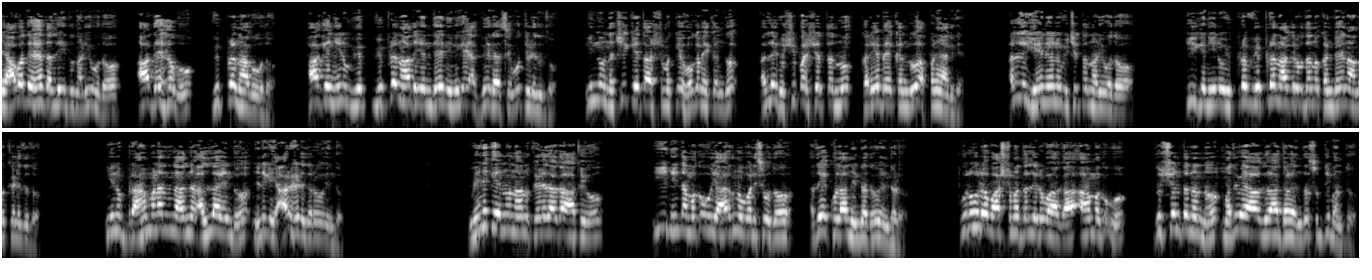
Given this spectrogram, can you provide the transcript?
ಯಾವ ದೇಹದಲ್ಲಿ ಇದು ನಡೆಯುವುದೋ ಆ ದೇಹವು ವಿಪ್ರನಾಗುವುದು. ಹಾಗೆ ನೀನು ವಿಪ್- ವಿಪ್ರನಾದ ಎಂದೇ ನಿನಗೆ ಅಗ್ನಿರಹಸ್ಯವು ತಿಳಿದುದು. ಇನ್ನು ನಚಿಕೇತಾಶ್ರಮಕ್ಕೆ ಹೋಗಬೇಕೆಂದು ಅಲ್ಲಿ ಋಷಿ ಪರಿಷತ್ತನ್ನು ಕರೆಯಬೇಕೆಂದು ಅಪ್ಪಣೆಯಾಗಿದೆ. ಅಲ್ಲಿ ಏನೇನು ವಿಚಿತ್ರ ನಡೆಯುವುದೋ, ಹೀಗೆ ನೀನು ವಿಪ್ರ ವಿಪ್ರನಾಗಿರುವುದನ್ನು ಕಂಡೇ ನಾನು ಕೇಳಿದುದು. ನೀನು ಬ್ರಾಹ್ಮಣನ ಅಲ್ಲ ಎಂದು ನಿನಗೆ ಯಾರು ಹೇಳಿದರು ಎಂದು? ಮೇನಕೆಯನ್ನು ನಾನು ಕೇಳಿದಾಗ ಆಕೆಯು, ಈ ನಿನ್ನ ಮಗುವು ಯಾರನ್ನು ವರಿಸುವುದೋ ಅದೇ ಕುಲ ನಿನ್ನದು ಎಂದಳು. ಪುರೂರವಾಶ್ರಮದಲ್ಲಿರುವಾಗ ಆ ಮಗುವು ದುಷ್ಯಂತನನ್ನು ಮದುವೆಯಾದಾಳೆಂದು ಸುದ್ದಿ ಬಂತು.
